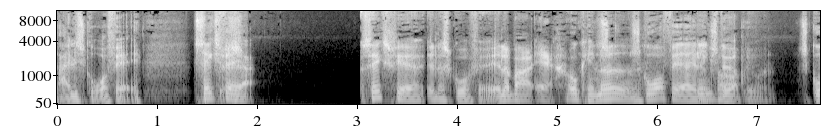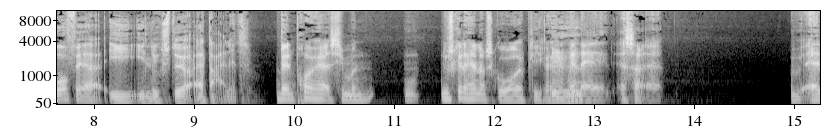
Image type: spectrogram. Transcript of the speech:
dejlig scoreferie. Seks ferie, Sexferie eller scoreferie? Eller bare, ja, okay, noget... scoreferie i Lykstør. Scoreferie i, i Lykstør er dejligt. Men prøv her, Simon. Nu skal det handle om scorereplikker. Mhm. Mm-hmm. Men er, altså, er, er,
